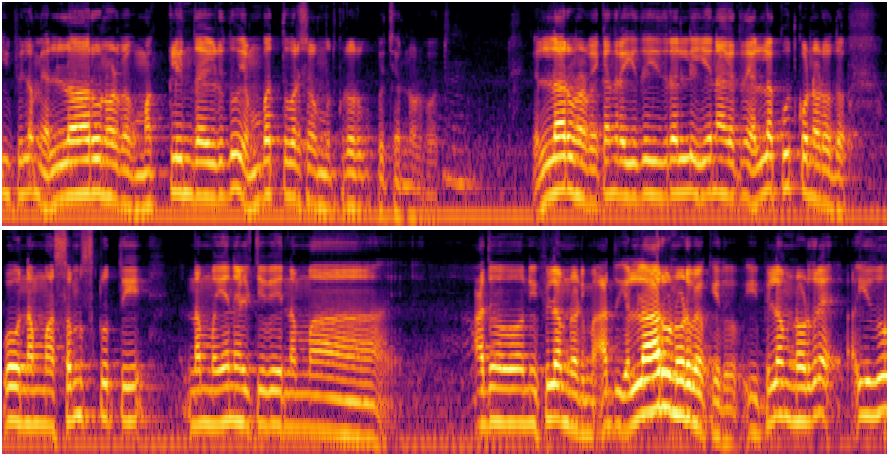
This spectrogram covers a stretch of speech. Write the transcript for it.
ಈ ಫಿಲಮ್ ಎಲ್ಲರೂ ನೋಡಬೇಕು. ಮಕ್ಕಳಿಂದ ಹಿಡಿದು ಎಂಬತ್ತು ವರ್ಷ ಮುದುಕರವರೆಗೂ ಪಿಕ್ಚರ್ ನೋಡ್ಬೋದು. ಎಲ್ಲರೂ ನೋಡ್ಬೇಕು. ಯಾಕಂದರೆ ಇದು ಇದರಲ್ಲಿ ಏನಾಗುತ್ತೆ, ಎಲ್ಲ ಕೂತ್ಕೊಂಡು ನೋಡೋದು. ಓ, ನಮ್ಮ ಸಂಸ್ಕೃತಿ, ನಮ್ಮ ಏನು ಹೇಳ್ತೀವಿ, ನಮ್ಮ, ಅದು ನೀವು ಫಿಲಮ್ ನೋಡಿ, ಅದು ಎಲ್ಲರೂ ನೋಡಬೇಕು ಇದು. ಈ ಫಿಲಮ್ ನೋಡಿದ್ರೆ ಇದು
